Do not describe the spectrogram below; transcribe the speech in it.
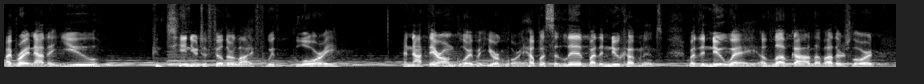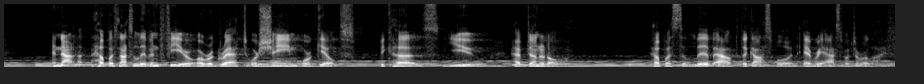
I pray now that you continue to fill their life with glory and not their own glory, but your glory. Help us to live by the new covenant, by the new way of love God, love others, Lord, and not help us not to live in fear or regret or shame or guilt because you have done it all. Help us to live out the gospel in every aspect of our life.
